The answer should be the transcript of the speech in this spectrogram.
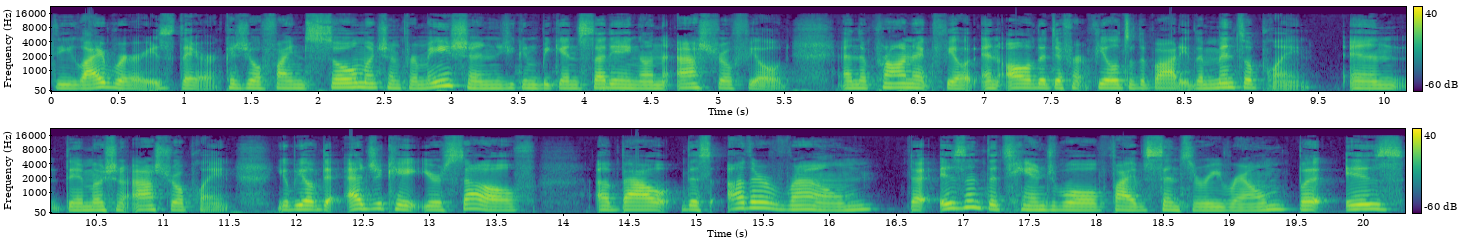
the libraries there, because you'll find so much information. You can begin studying on the astral field and the pranic field and all of the different fields of the body, the mental plane and the emotional astral plane. You'll be able to educate yourself about this other realm that isn't the tangible five sensory realm, but is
